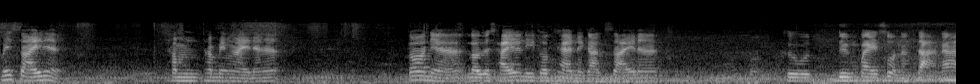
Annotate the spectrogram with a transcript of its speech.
ไม่ไซส์เนี่ยทำทำยังไงนะฮะ ก็เนี่ยเราจะใช้อันนี้ทดแทนในการไซส์นะฮะ คือดึงไปส่วนต่างๆได้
